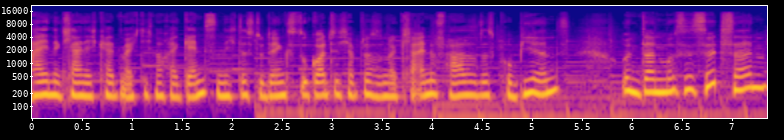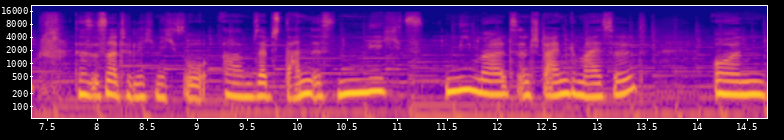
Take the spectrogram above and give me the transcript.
Eine Kleinigkeit möchte ich noch ergänzen, nicht, dass du denkst, oh Gott, ich habe da so eine kleine Phase des Probierens und dann muss es sitzen. Das ist natürlich nicht so. Ähm, selbst dann ist nichts, niemals in Stein gemeißelt und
